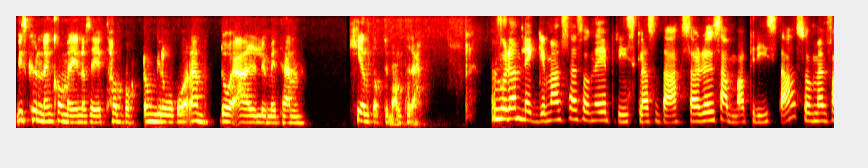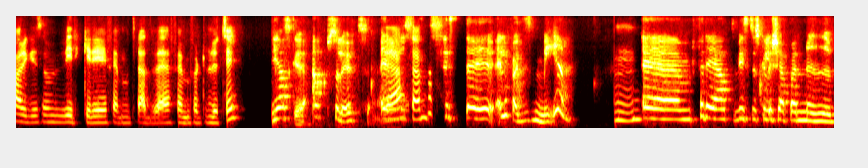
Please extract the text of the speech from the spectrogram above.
Visst kunden kommer in och säger ta bort de grå håren, då är Lumiten helt optimalt till det. Hur lägger man sig sån i prisklass då? Så är det samma pris då som en färg som virkar i 35-45 minuter? Jag skulle absolut. Ja, eller, faktiskt, eh, eller faktiskt mer. Mm. Ehm, för det är att visst du skulle köpa en ny,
